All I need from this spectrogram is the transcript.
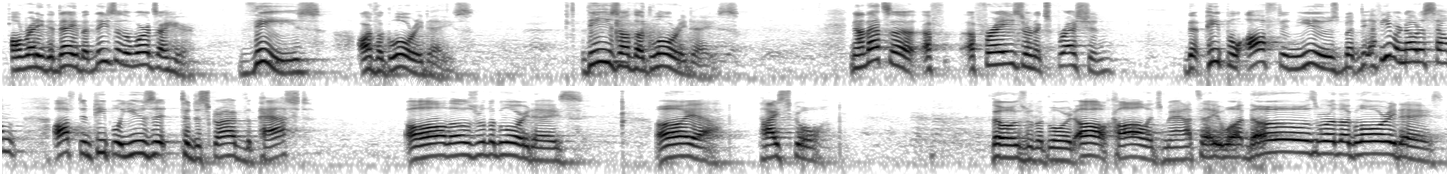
already today, but these are the words I hear. These are the glory days. These are the glory days. Now, that's a, a, a, phrase or an expression that people often use, but have you ever noticed how often people use it to describe the past? Oh, those were the glory days. Oh, yeah, high school. Those were the glory. Oh, college, man, I tell you what, those were the glory days.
